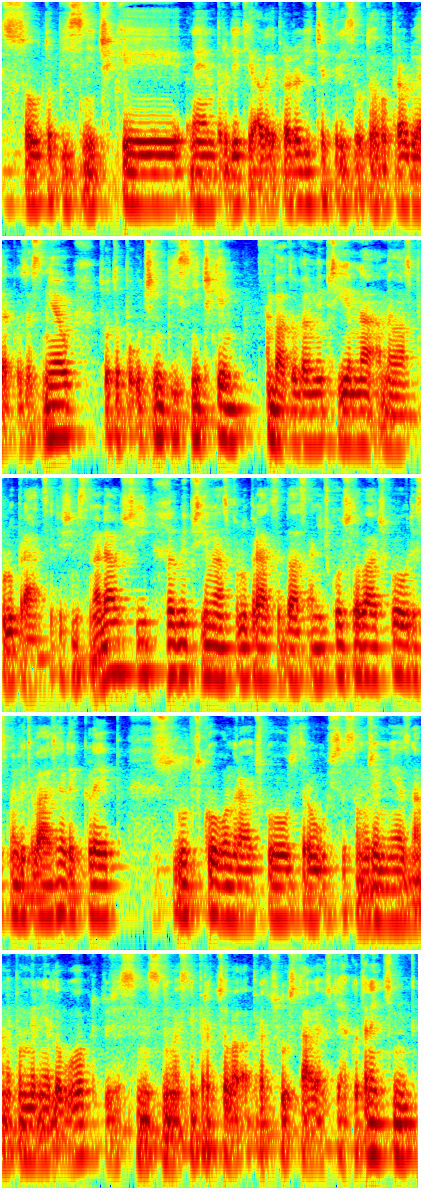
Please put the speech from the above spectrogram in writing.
Jsou to písničky nejen pro děti, ale i pro rodiče, kteří se u toho opravdu jako zasmějou. Jsou to pouční písničky. Byla to velmi příjemná a milá spolupráce. Těším se na další. Velmi příjemná spolupráce byla s Aničkou Slováčkou, kde jsme vytvářeli klip s Ludskou Vondráčkovou, s kterou už se samozřejmě známe poměrně dlouho, protože jsem s ní vlastně pracoval a pracuji stále ještě jako tanečník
